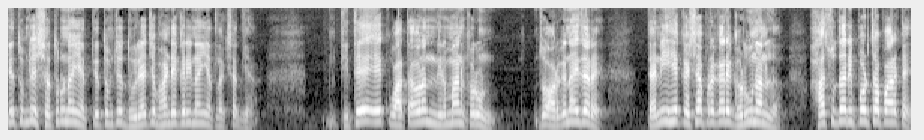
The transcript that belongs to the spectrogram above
हे तुमचे शत्रू नाही आहेत ते तुमचे धुऱ्याचे भांडेकरी नाही आहेत लक्षात घ्या. तिथे एक वातावरण निर्माण करून जो ऑर्गनायझर आहे त्यांनी हे कशा प्रकारे घडवून आणलं हा सुद्धा रिपोर्टचा पार्ट आहे.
